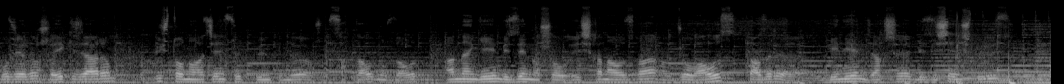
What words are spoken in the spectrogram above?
бул жерде ошо эки жарым үч тоннага чейин сүт бүгүнкү күндө ошо сакталып муздалып андан кийин биздин ошол ишканабызга жол алыс. Азыр кенен жакшы биз ишеничтүүбүз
